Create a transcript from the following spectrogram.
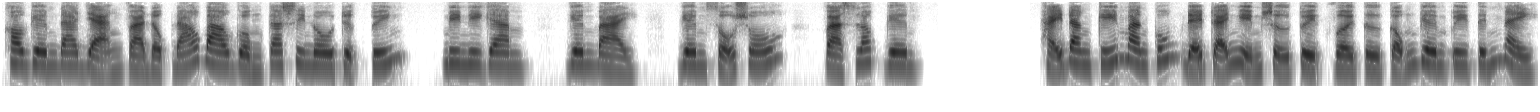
kho game đa dạng và độc đáo bao gồm casino trực tuyến, minigame, game bài, game sổ số và slot game. Hãy đăng ký Mancúc để trải nghiệm sự tuyệt vời từ cổng game uy tín này.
